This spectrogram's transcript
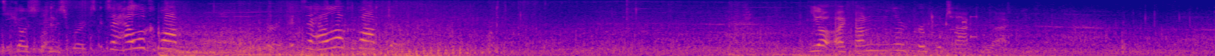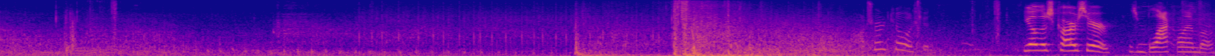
Tiko's famous words. It's a helicopter. It's a helicopter. Yo, I found another purple tacky wacky. I'll try to kill a kid. Yo, there's cars here. There's a black Lambo.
